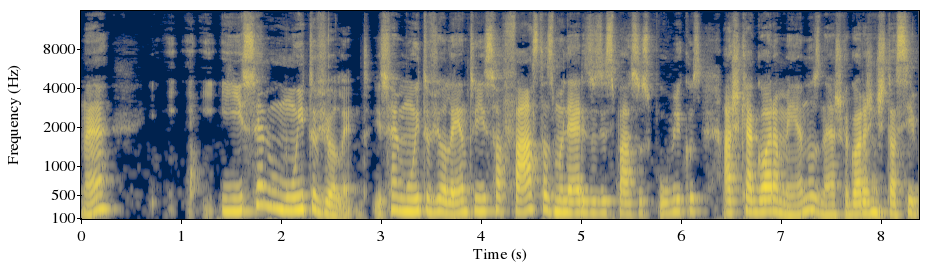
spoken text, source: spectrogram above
né? E, isso é muito violento. Isso é muito violento e isso afasta as mulheres dos espaços públicos. Acho que agora menos, né? Acho que agora a gente tá se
